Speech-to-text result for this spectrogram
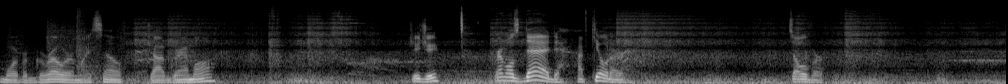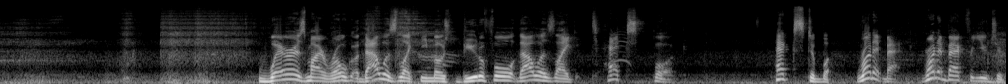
more of a grower myself. Job, Grandma. GG. Grandma's dead. I've killed her. It's over. Where is my roll? That was like the most beautiful. That was like textbook. Textbook. Run it back. Run it back for YouTube.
